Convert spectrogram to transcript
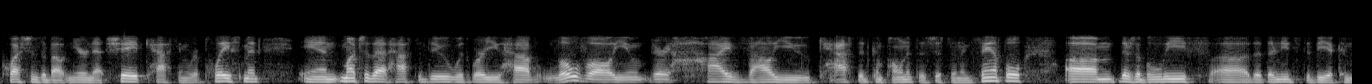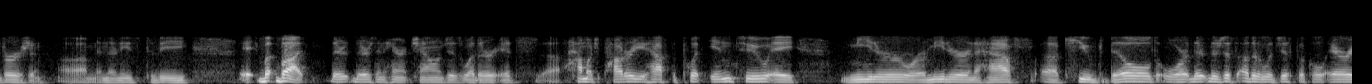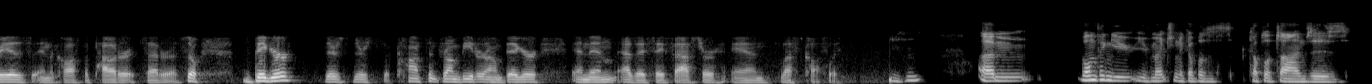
questions about near net shape, casting replacement, and much of that has to do with where you have low volume, very high value casted components, as just an example, um, there's a belief uh, that there needs to be a conversion, um, and there needs to be, but but there, there's inherent challenges whether it's uh, how much powder you have to put into a meter or a meter and a half uh, cubed build, or there, there's just other logistical areas and the cost of powder, et cetera. So bigger, there's there's a constant drumbeat around bigger, and then as I say, faster and less costly. Mm-hmm. Um, one thing you you've mentioned a couple of couple of times is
